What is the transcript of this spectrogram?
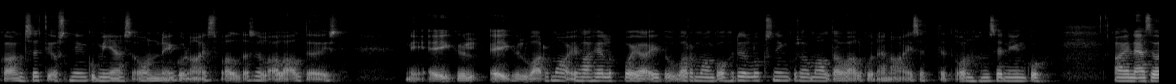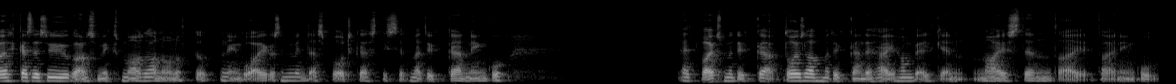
kans, että jos niin kuin mies on niin kuin naisvaltaisella alalla töissä, niin ei kyllä, ei kyllä varmaan ihan helppo ja ei tule varmaan kohdelluksi niin kuin samalla tavalla kuin ne naiset. Et onhan se niin kuin, aina, ja se on ehkä se syy kanssa, miksi mä oon sanonut niin kuin aikaisemmin tässä podcastissa, että mä tykkään niin kuin, että vaikka mä tykkään, toisaalta mä tykkään tehdä ihan pelkien naisten tai, tai niin kuin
